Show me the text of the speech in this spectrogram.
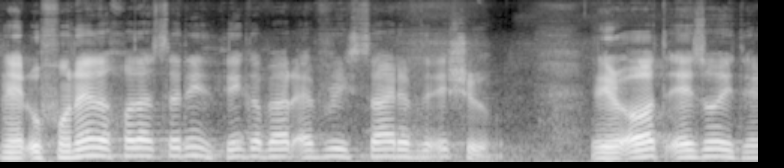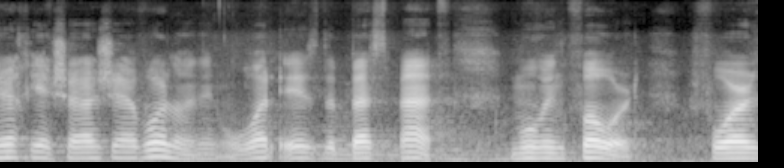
ופונה לכל הצדדים. Think about every side of the issue. לראות איזוהי דרך ישר שיעבור לו. And What is the best path moving forward for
